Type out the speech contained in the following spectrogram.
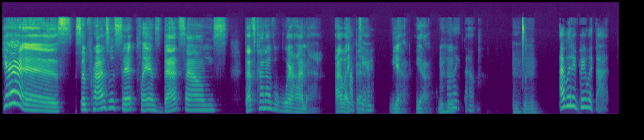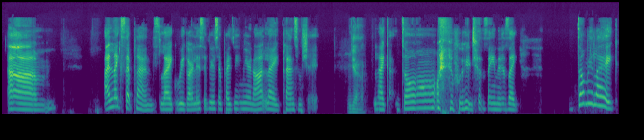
yes, surprise with set plans. That sounds, that's kind of where I'm at. I like Top that. tier. Yeah, yeah. I Mm-hmm. like that. Mm-hmm. I would agree with that. Um, I like set plans. Like, regardless if you're surprising me or not, like plan some shit. Yeah. Like, don't we are just saying this, like, don't be like,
